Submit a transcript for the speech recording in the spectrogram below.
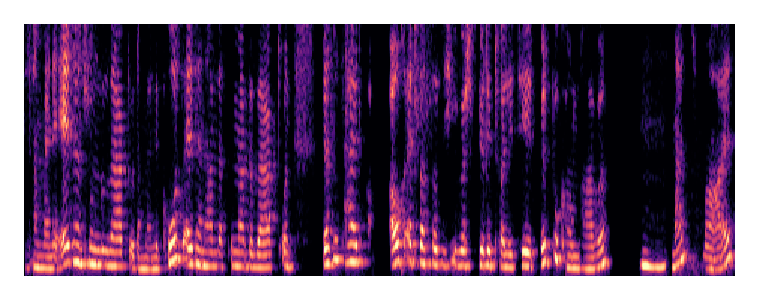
das haben meine Eltern schon gesagt oder meine Großeltern haben das immer gesagt. Und das ist halt auch etwas, was ich über Spiritualität mitbekommen habe. Mhm. Manchmal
